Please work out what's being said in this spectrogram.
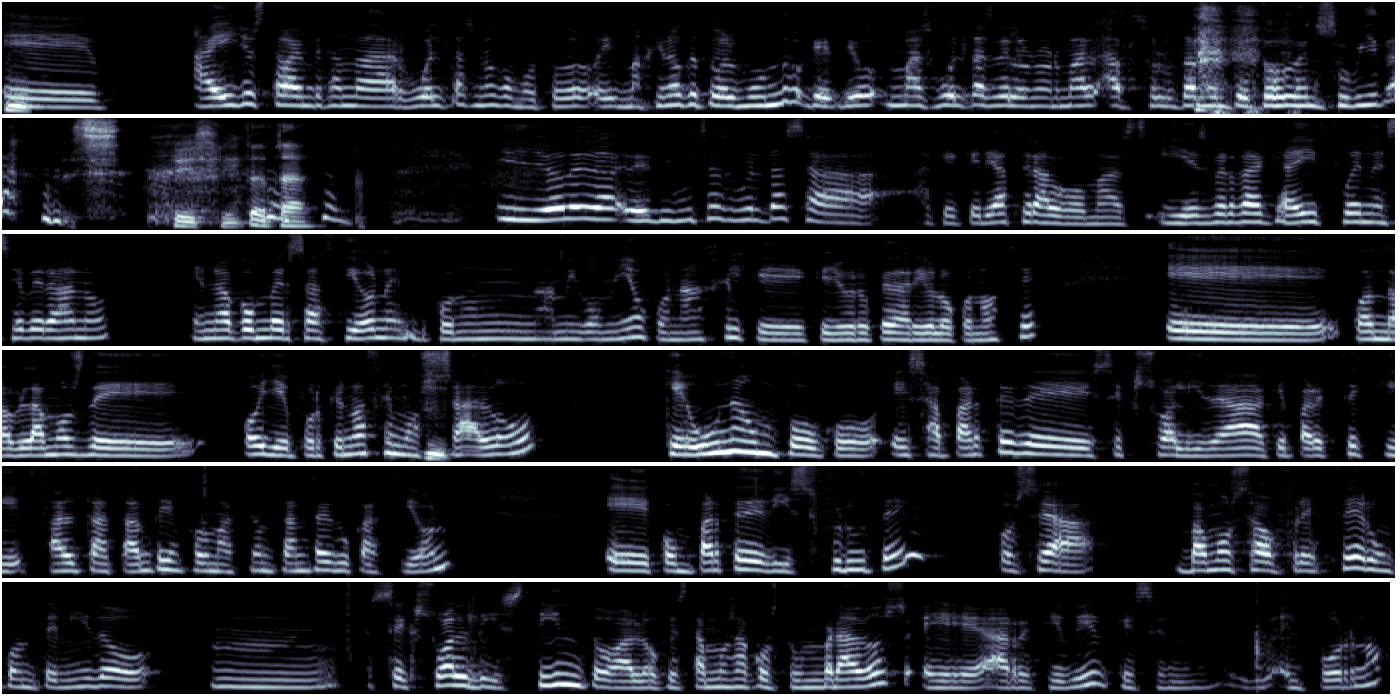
mm ahí yo estaba empezando a dar vueltas, ¿no? Como todo, imagino que todo el mundo, que dio más vueltas de lo normal absolutamente todo en su vida. Sí, sí, total. y yo le, di muchas vueltas a, que quería hacer algo más. Y es verdad que ahí fue en ese verano, en una conversación con un amigo mío, con Ángel, que, yo creo que Darío lo conoce, eh, cuando hablamos de, oye, ¿por qué no hacemos mm. algo? que una un poco esa parte de sexualidad que parece que falta tanta información, tanta educación, eh, con parte de disfrute, o sea, vamos a ofrecer un contenido mm, sexual distinto a lo que estamos acostumbrados eh, a recibir, que es el, porno,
